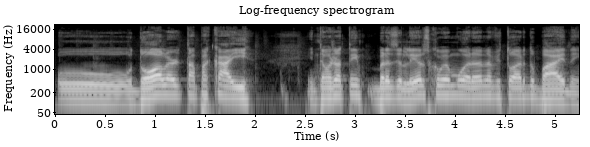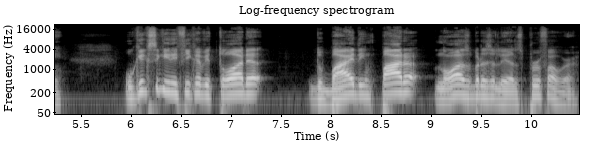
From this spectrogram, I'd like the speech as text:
o dólar tá para cair. Então já tem brasileiros comemorando a vitória do Biden. O que, que significa a vitória do Biden para nós brasileiros, por favor?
